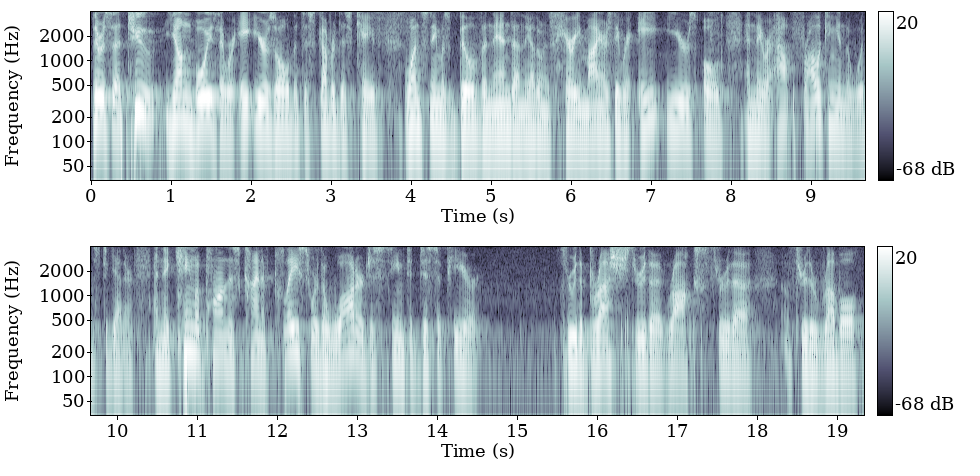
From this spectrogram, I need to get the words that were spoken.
There was uh, two young boys that were eight years old that discovered this cave. One's name was Bill Vananda and the other one was Harry Myers. They were eight years old and they were out frolicking in the woods together. And they came upon this kind of place where the water just seemed to disappear through the brush, through the rocks, through the, through the rubble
